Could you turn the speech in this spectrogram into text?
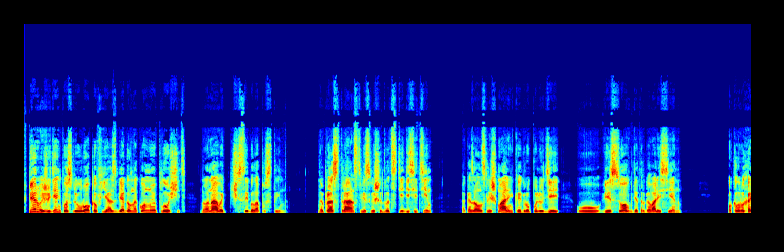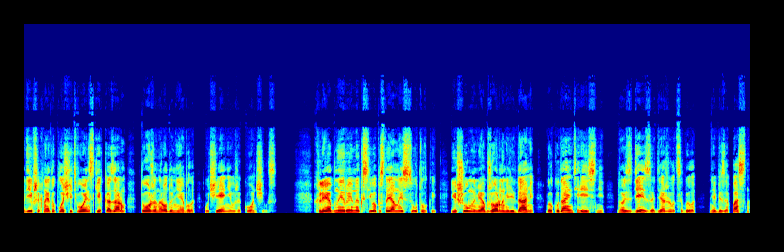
В первый же день после уроков я сбегал на конную площадь, но она в эти часы была пустынна. На пространстве свыше двадцати десятин оказалась лишь маленькая группа людей у весов, где торговали сеном. Около выходивших на эту площадь воинских казарм тоже народу не было, учение уже кончилось. Хлебный рынок с его постоянной сутолкой и шумными обжорными рядами был куда интереснее, но здесь задерживаться было небезопасно.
